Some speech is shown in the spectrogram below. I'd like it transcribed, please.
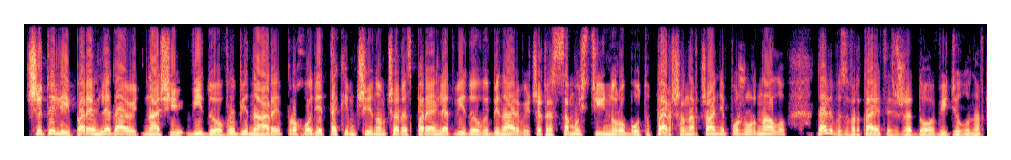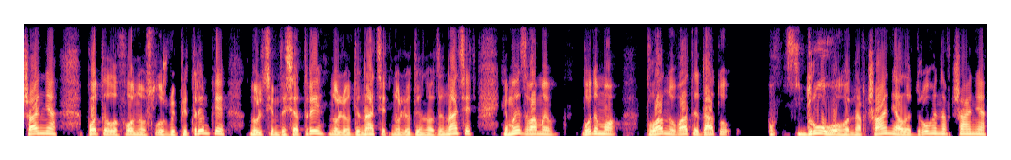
Вчителі переглядають наші відеовебінари, проходять таким чином через перегляд відеовебінарів і через самостійну роботу перше навчання по журналу. Далі ви звертаєтесь вже до відділу навчання по телефону служби підтримки 073 011 0111, і ми з вами будемо планувати дату другого навчання, але друге навчання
